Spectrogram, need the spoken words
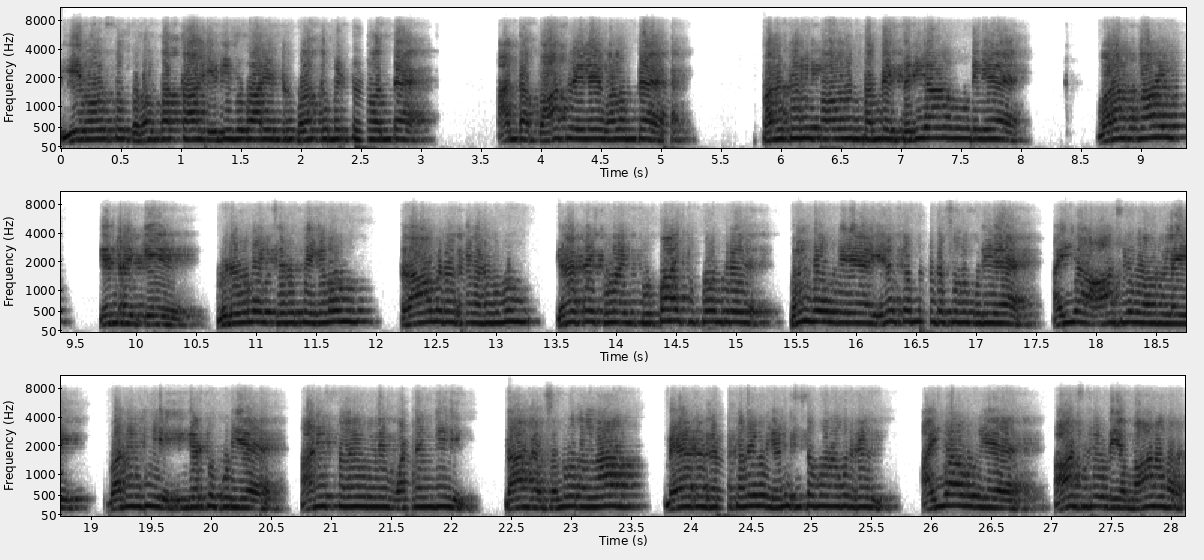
ஈரோட்டு குடும்பத்தால் இடிவுகார் என்று புழக்கமிட்டு வந்த அந்த பாசறையிலே வளர்ந்த பகுத்தறிவாளன் தந்தை பெரியாருடைய வளர்ந்தாய் இன்றைக்கு விடுதலை சிறுத்தைகளும் திராவிட கழகமும் இரட்டை குழாய் துப்பாக்கி போன்று கொள்கையுடைய இயக்கம் என்று சொல்லக்கூடிய ஐயா ஆசிரியர் அவர்களை வணங்கி இங்க இருக்கக்கூடிய அனைத்து தலைவர்களையும் வணங்கி நாங்கள் சொல்வதெல்லாம் மேலக தலைவர் எழுத்தமானவர்கள் ஐயாவுடைய ஆசிரியருடைய மாணவர்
